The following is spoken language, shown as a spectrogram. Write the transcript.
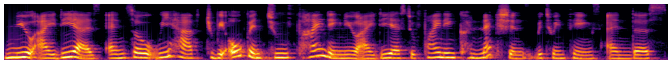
new ideas. And so we have to be open to finding new ideas, to finding connections between things, and thus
